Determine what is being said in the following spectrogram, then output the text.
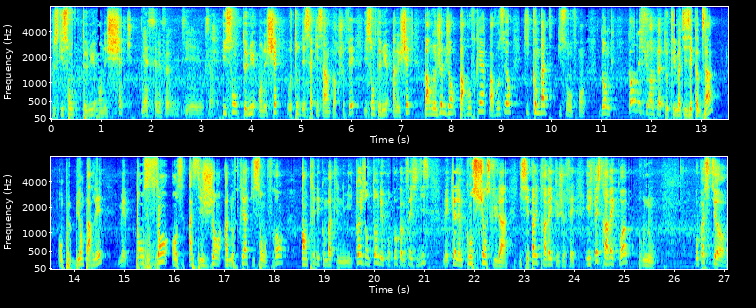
Puisqu'ils sont tenus en échec. Yes, c'est le feu qui est observé. Ils sont tenus en échec autour des sacs et ça a encore chauffé. Ils sont tenus en échec par nos jeunes gens, par vos frères, par vos sœurs qui combattent, qui sont au front. Donc, quand on est sur un plateau climatisé comme ça, on peut bien parler, mais pensons à ces gens, à nos frères qui sont au front, en train de combattre l'ennemi. Quand ils entendent des propos comme ça, ils se disent, mais quelle inconscience lui-là. Il ne sait pas le travail que je fais. il fait ce travail quoi Pour nous? Au pasteur,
